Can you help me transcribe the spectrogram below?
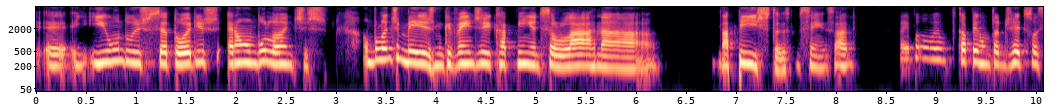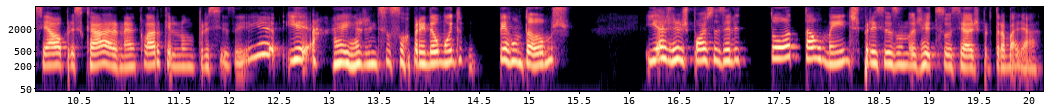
É, e um dos setores eram ambulantes. Ambulante mesmo, que vende capinha de celular na, na pista, assim, sabe? Aí vamos ficar perguntando de rede social para esse cara, né? Claro que ele não precisa. E, e aí a gente se surpreendeu muito, perguntamos, e as respostas ele totalmente precisam das redes sociais para trabalhar.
